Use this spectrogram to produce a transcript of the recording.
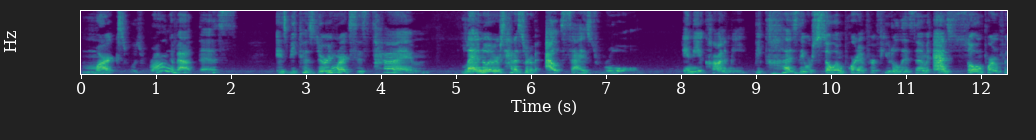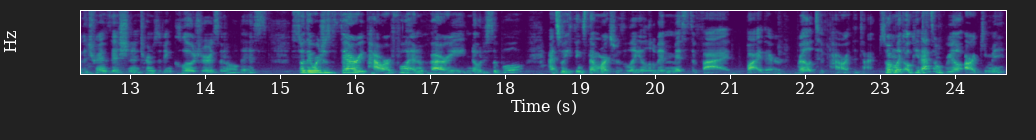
Marx was wrong about this is because during Marx's time, landowners had a sort of outsized role in the economy because they were so important for feudalism and so important for the transition in terms of enclosures and all this. So they were just very powerful and very noticeable. And so he thinks that Marx was like a little bit mystified by their relative power at the time. So I'm like, okay, that's a real argument.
